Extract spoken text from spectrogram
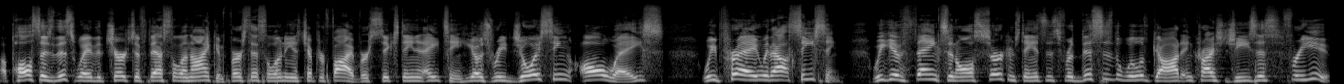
Uh, Paul says this way, the church of Thessalonica in 1 Thessalonians chapter 5, verse 16 and 18. He goes, rejoicing always, we pray without ceasing. We give thanks in all circumstances, for this is the will of God in Christ Jesus for you.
